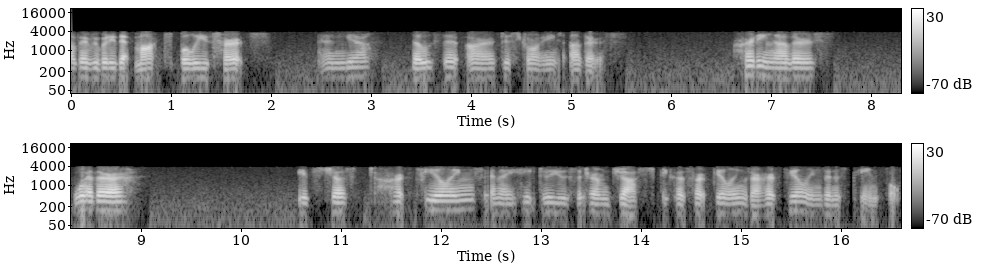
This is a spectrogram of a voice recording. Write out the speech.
of everybody that mocks, bullies, hurts, and yeah, those that are destroying others, hurting others, whether it's just hurt feelings, and I hate to use the term just because hurt feelings are hurt feelings and it's painful,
